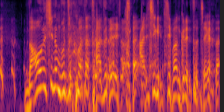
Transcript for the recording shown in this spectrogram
나오시는 분들마다 다들 잘 아시겠지만 그래서 제가 다...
